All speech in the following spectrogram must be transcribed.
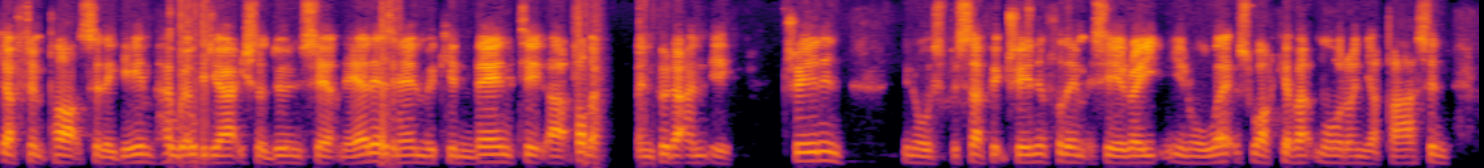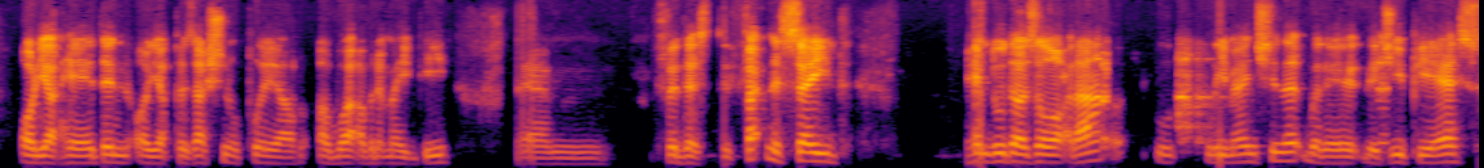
different parts of the game? How well did you actually do in certain areas? And then we can then take that further and put it into training, you know, specific training for them to say, right, you know, let's work a bit more on your passing or your heading or your positional play or, or whatever it might be. Um, for this, the fitness side, Hendo does a lot of that. Lee mentioned it with the, the GPS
